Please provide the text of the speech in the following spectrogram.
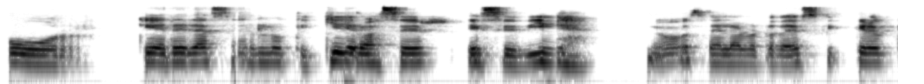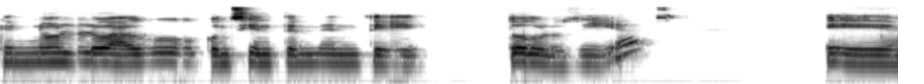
por querer hacer lo que quiero hacer ese día, ¿no? O sea, la verdad es que creo que no lo hago conscientemente todos los días. Eh,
